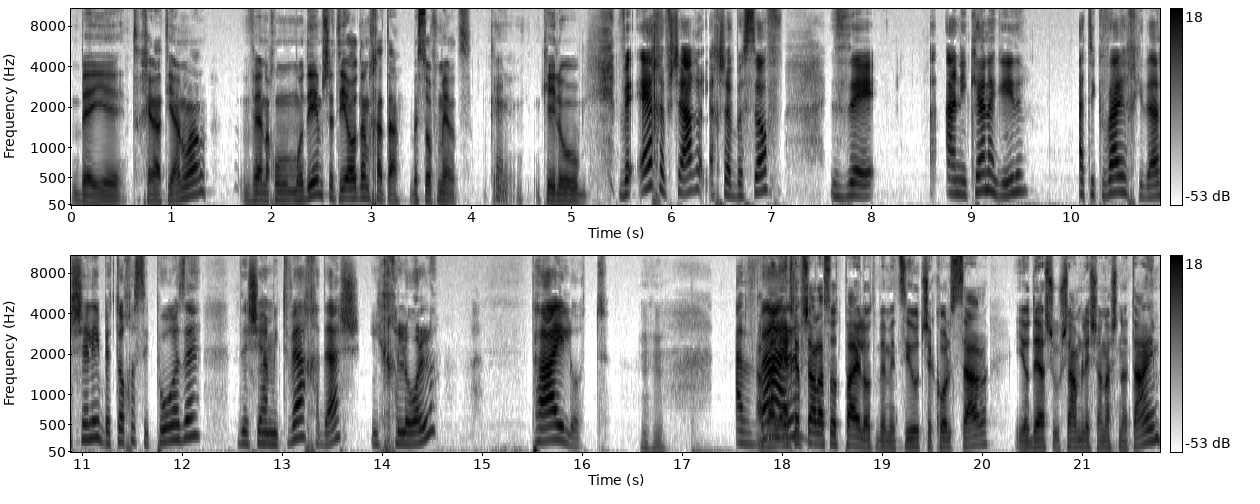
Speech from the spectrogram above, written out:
בתחילת ינואר, ואנחנו מודיעים שתהיה עוד הנחתה בסוף מרץ. כן. אה, כאילו, ואיך אפשר, עכשיו בסוף, זה, אני כן אגיד, התקווה היחידה שלי בתוך הסיפור הזה, זה שהמתווה החדש יכלול פיילוט. אבל... אבל איך אפשר לעשות פיילוט במציאות שכל שר יודע שהוא שם לשנה-שנתיים,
